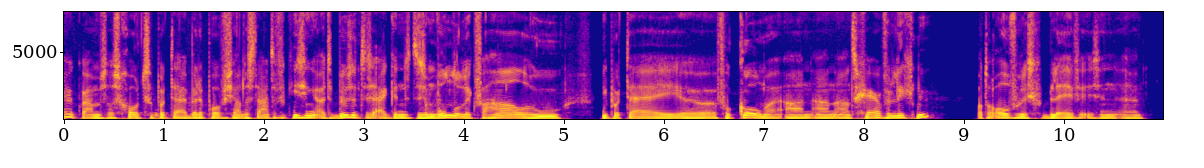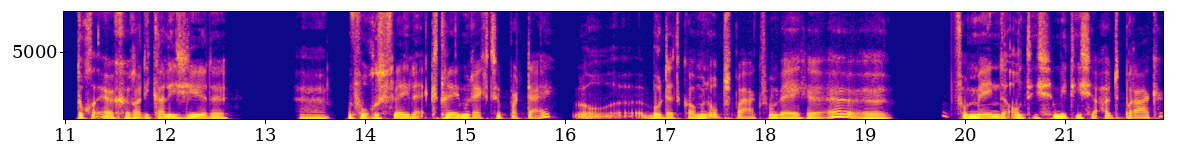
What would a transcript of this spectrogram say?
hè, kwamen ze als grootste partij bij de Provinciale Statenverkiezingen uit de bus. Het is eigenlijk een, het is een wonderlijk verhaal hoe die partij volkomen aan, aan, aan het scherven ligt nu. Wat er over is gebleven is een uh, toch erg geradicaliseerde, volgens velen extreemrechtse partij. Uh, Baudet kwam in opspraak vanwege vermeende antisemitische uitspraken.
